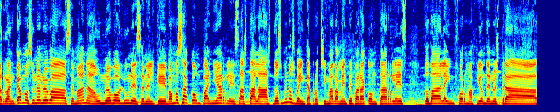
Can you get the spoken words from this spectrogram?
Arrancamos una nueva semana, un nuevo lunes en el que vamos a acompañarles hasta las 2 menos 20 aproximadamente para contarles toda la información de nuestra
